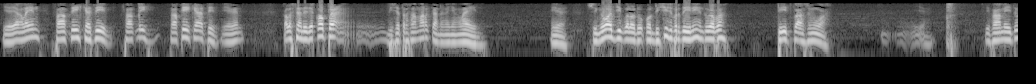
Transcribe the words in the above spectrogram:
Ya, yang lain faqih katib, faqih faqih katib, ya kan? Kalau seandainya kotak bisa tersamarkan dengan yang lain. Ya. Sehingga wajib kalau kondisi seperti ini untuk apa? Diitfa semua. Ya. Difahami itu?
